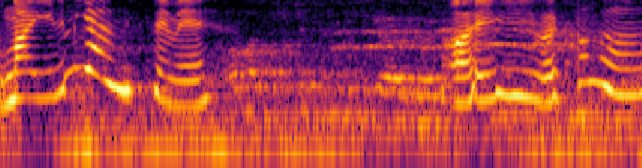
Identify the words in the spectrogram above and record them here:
Bunlar yeni mi gelmiş Semih? Ay baksana.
